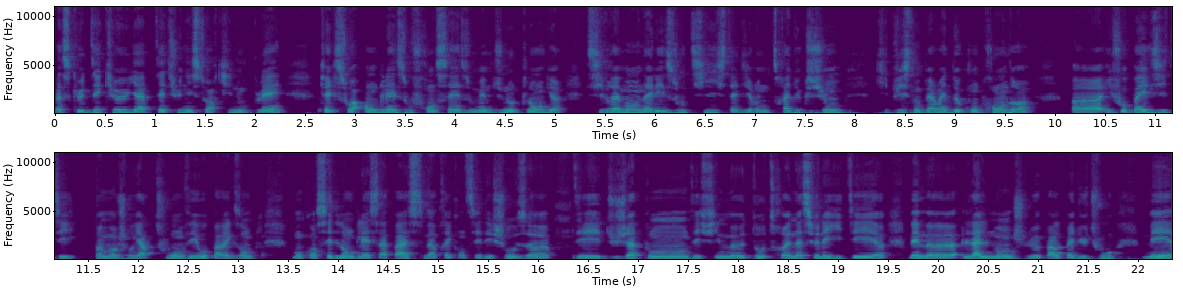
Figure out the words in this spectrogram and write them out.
parce que dès qu'il y a peut-être une histoire qui nous plaît, qu'elle soit anglaise ou française ou même d'une autre langue, si vraiment on a les outils, c'est-à-dire une traduction qui puisse nous permettre de comprendre, euh, il faut pas hésiter. Moi, je regarde tout en VO, par exemple. Bon, quand c'est de l'anglais, ça passe, mais après, quand c'est des choses euh, des, du Japon, des films d'autres nationalités, euh, même euh, l'allemand, je le parle pas du tout, mais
